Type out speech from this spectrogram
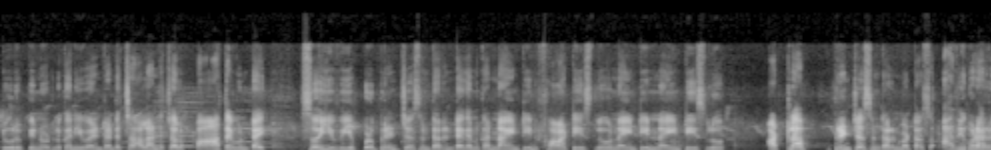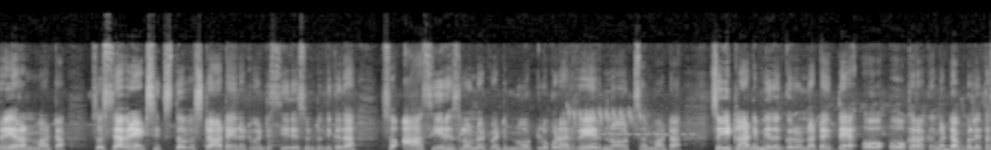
టూ రూపీ నోట్లు కానీ ఇవేంటంటే అంటే చాలా అంటే చాలా పాతవి ఉంటాయి. సో ఇవి ఎప్పుడు ప్రింట్ చేస్తుంటారంటే కనుక నైన్టీన్ ఫార్టీస్లో నైన్టీన్ నైంటీస్లో అట్లా ప్రింట్ చేస్తుంటారనమాట సో అవి కూడా రేర్ అనమాట సో సెవెన్ ఎయిట్ సిక్స్తో స్టార్ట్ అయినటువంటి సిరీస్ ఉంటుంది కదా సో ఆ సిరీస్లో ఉన్నటువంటి నోట్లు కూడా రేర్ నోట్స్ అనమాట సో ఇట్లాంటి మీ దగ్గర ఉన్నట్టయితే ఓ ఒక రకంగా డబ్బులు అయితే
